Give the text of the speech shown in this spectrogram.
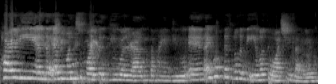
Harley and the, everyone who supported you will rally behind you. And I hope that we'll be able to watch you live.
